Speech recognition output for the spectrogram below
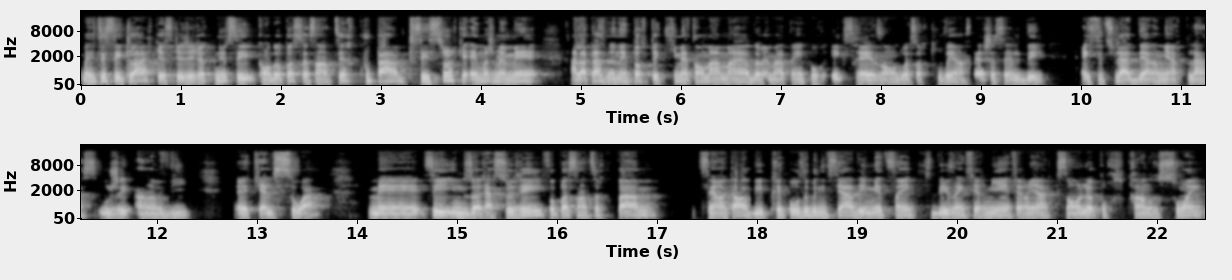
Ben, tu sais, c'est clair que ce que j'ai retenu, c'est qu'on doit pas se sentir coupable. c'est sûr que, moi, je me mets à la place de n'importe qui. Mettons, ma mère, demain matin, pour X raisons, doit se retrouver en CHSLD. Et c'est-tu la dernière place où j'ai envie euh, qu'elle soit. Mais il nous a rassurés, il faut pas se sentir coupable. C'est encore des préposés bénéficiaires, des médecins, des infirmiers, infirmières qui sont là pour prendre soin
